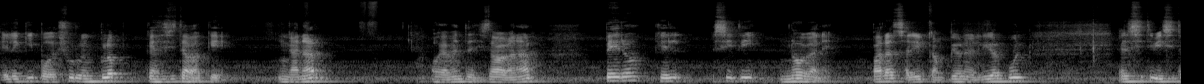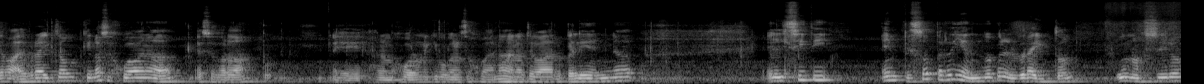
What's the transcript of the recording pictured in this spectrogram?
el equipo de Jurgen Klopp que necesitaba que ganar, obviamente necesitaba ganar, pero que el City no gane para salir campeón el Liverpool. El City visitaba al Brighton que no se jugaba nada, eso es verdad. Eh, a lo mejor un equipo que no se juega nada no te va a dar pelea ni nada. El City empezó perdiendo con el Brighton 1-0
